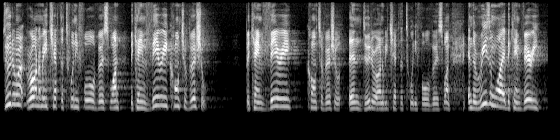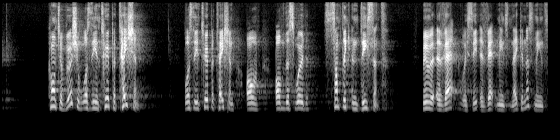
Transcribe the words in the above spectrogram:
Deuteronomy chapter 24, verse 1 became very controversial. Became very controversial in Deuteronomy chapter 24, verse 1. And the reason why it became very controversial was the interpretation, was the interpretation of, of this word, something indecent. Remember, evet, we see it, evet means nakedness, means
